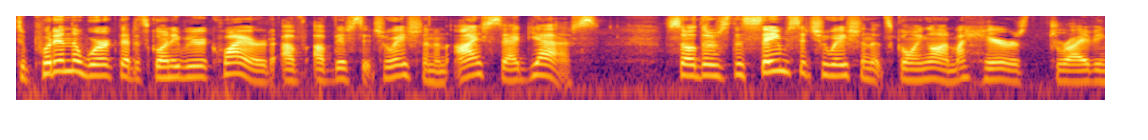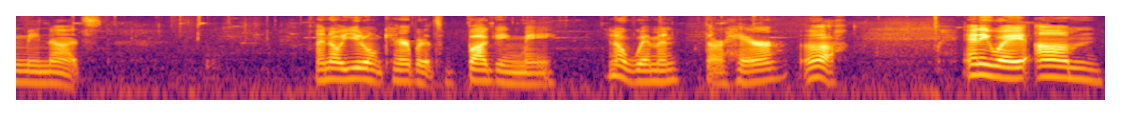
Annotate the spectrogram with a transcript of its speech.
to put in the work that is going to be required of, of this situation? And I said, yes. So there's the same situation that's going on. My hair is driving me nuts. I know you don't care, but it's bugging me. You know, women, their hair, ugh. Anyway, um,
